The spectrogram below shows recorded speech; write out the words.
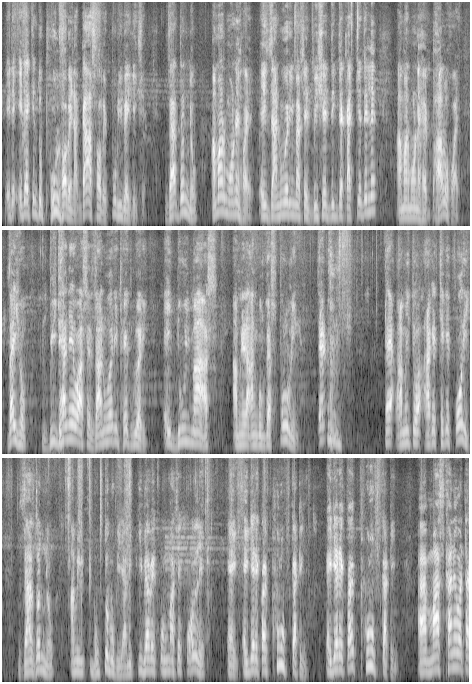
এটা এটা কিন্তু ফুল হবে না, গাছ হবে, পুরি বাইরেছে যার জন্য আমার মনে হয়, এই জানুয়ারি মাসের বিশের দিক দিয়ে কাটিয়ে দিলে আমার মনে হয় ভালো হয়। যাই হোক, বিধানেও আছে, জানুয়ারি, ফেব্রুয়ারি, এই দুই মাস আপনার আঙ্গুর গাছ পুরুলিং তাই আমি তো আগের থেকে করি, যার জন্য আমি ভুক্তভোগী। আমি কীভাবে কোন মাসে করলে, এই, এইটারে কয় ফ্রুট কাটিং এইটারে কয় ফ্রুট কাটিং মাঝখানেও একটা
